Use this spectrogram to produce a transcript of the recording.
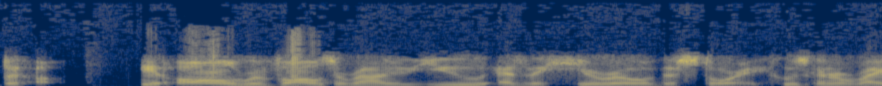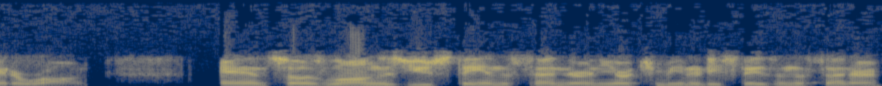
but it all revolves around you as the hero of the story, who's going to right or wrong. And so as long as you stay in the center and your community stays in the center,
